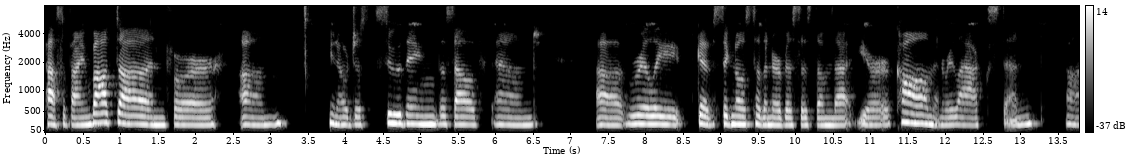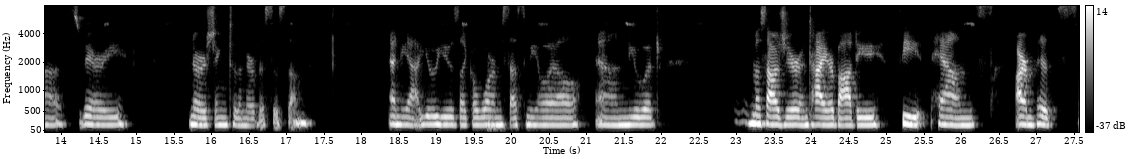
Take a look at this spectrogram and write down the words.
pacifying vata and for um, you know just soothing the self and uh, really give signals to the nervous system that you're calm and relaxed and uh, it's very nourishing to the nervous system. And yeah, you use like a warm sesame oil and you would massage your entire body, feet, hands, armpits,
